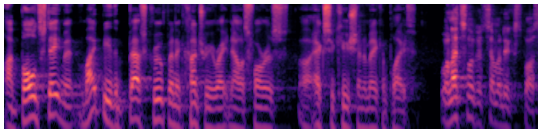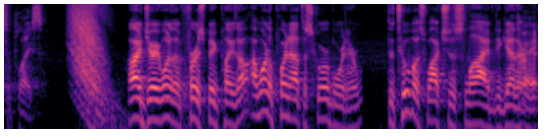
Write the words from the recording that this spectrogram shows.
a bold statement, might be the best group in the country right now as far as uh, execution and making plays. Well, let's look at some of the explosive plays. All right, Gerry, one of the first big plays. I, I want to point out the scoreboard here. The two of us watched this live together. Right.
